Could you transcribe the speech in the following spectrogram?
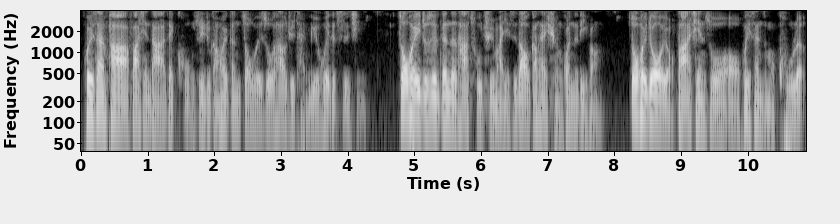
惠善怕发现大家在哭，所以就赶快跟周辉说他要去谈约会的事情。周辉就是跟着他出去嘛，也是到刚才玄关的地方，周辉就有发现说，哦，惠善怎么哭了？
